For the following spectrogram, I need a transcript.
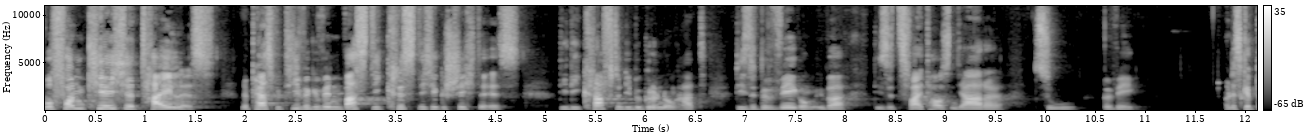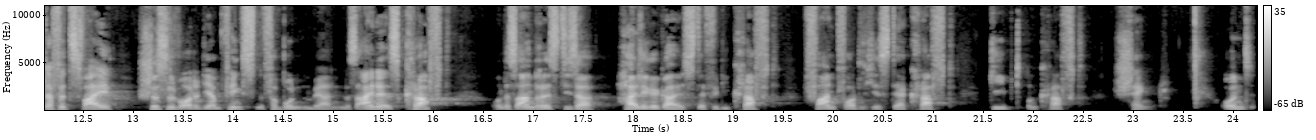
Wovon Kirche Teil ist. Eine Perspektive gewinnen, was die christliche Geschichte ist, die die Kraft und die Begründung hat, diese Bewegung über diese 2000 Jahre zu bewegen. Und es gibt dafür zwei Schlüsselworte, die am Pfingsten verbunden werden. Das eine ist Kraft und das andere ist dieser Heilige Geist, der für die Kraft verantwortlich ist, der Kraft gibt und Kraft schenkt. Und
